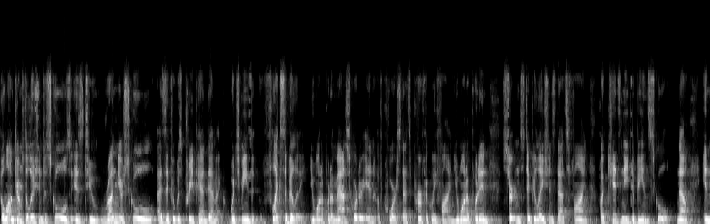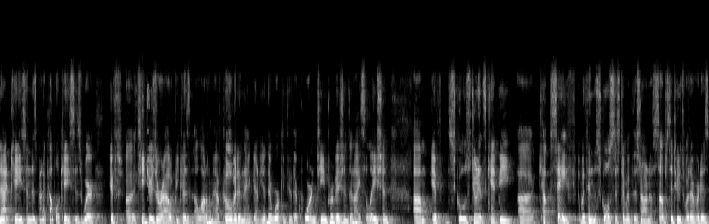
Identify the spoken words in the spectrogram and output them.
The long term solution to schools is to run your school as if it was pre pandemic, which means flexibility. You want to put a mask order in? Of course, that's perfectly fine. You want to put in certain stipulations? That's fine. But kids need to be in school. Now, in that case, and there's been a couple cases where if uh, teachers are out because a lot of them have COVID and they, you know, they're working through their quarantine provisions and isolation, um, if school students can't be uh, kept safe within the school system, if there's not enough substitutes, whatever it is,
